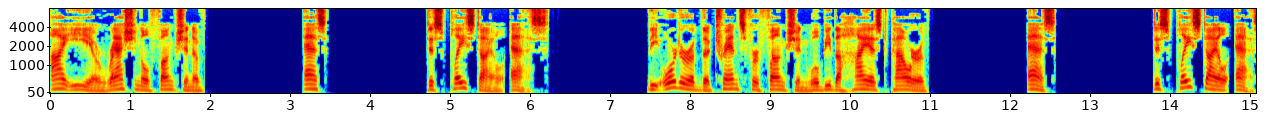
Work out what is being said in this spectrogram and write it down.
i.e. a rational function of S displaystyle S the order of the transfer function will be the highest power of S display style s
